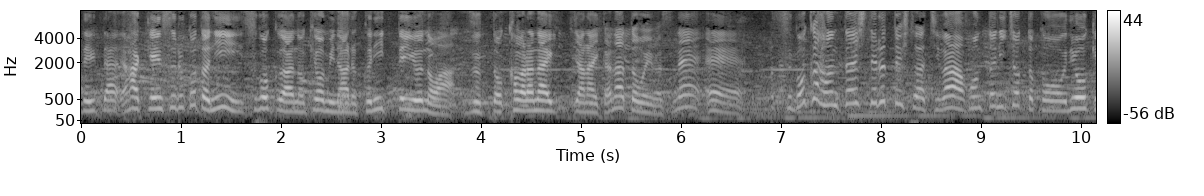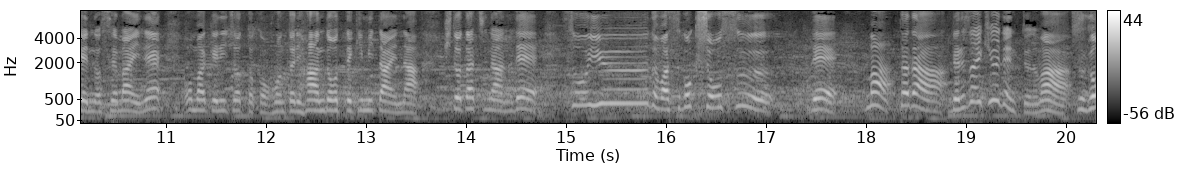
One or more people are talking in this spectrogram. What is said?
で発見することにすごくあの興味のある国っていうのはずっと変わらないじゃないかなと思いますね。えーすごく反対してるっていう人たちは本当にちょっとこう両県の狭いねおまけにちょっとこう本当に反動的みたいな人たちなんでそういうのはすごく少数で、まあ、ただ、ベルサイユ宮殿っていうのはすご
